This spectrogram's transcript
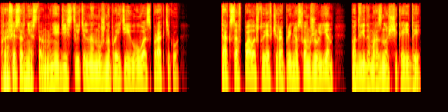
«Профессор Нестор, мне действительно нужно пройти у вас практику. Так совпало, что я вчера принес вам жульен под видом разносчика еды,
